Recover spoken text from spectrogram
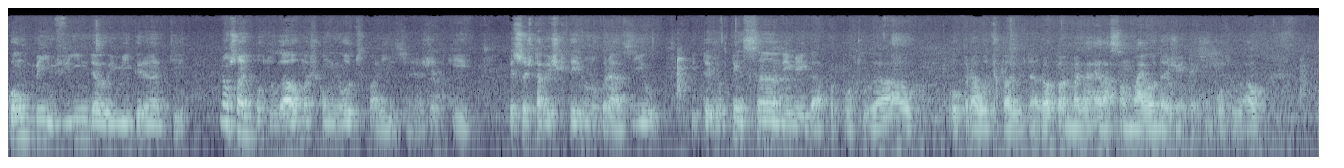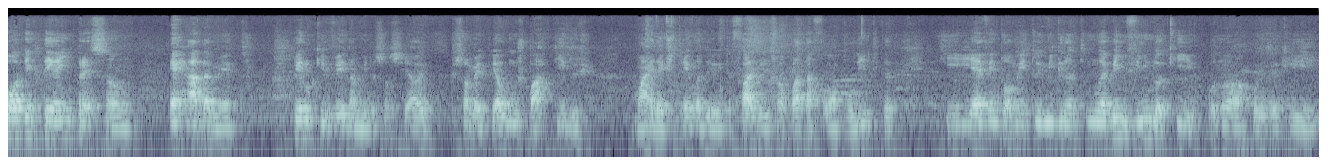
quão bem-vindo é o imigrante, não só em Portugal, mas como em outros países. Né? A gente que, pessoas talvez que estejam no Brasil e estejam pensando em migrar para Portugal ou para outros países da Europa, mas a relação maior da gente é com Portugal, podem ter a impressão, erradamente, pelo que vê na mídia social, e principalmente que alguns partidos mais da extrema direita fazem isso uma plataforma política, que eventualmente o imigrante não é bem-vindo aqui, ou não é uma coisa que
